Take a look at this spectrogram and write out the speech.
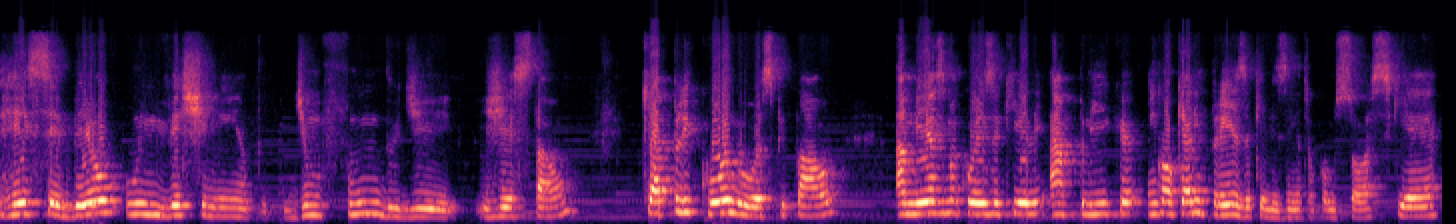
recebeu o investimento de um fundo de gestão que aplicou no hospital a mesma coisa que ele aplica em qualquer empresa que eles entram como sócios, que é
